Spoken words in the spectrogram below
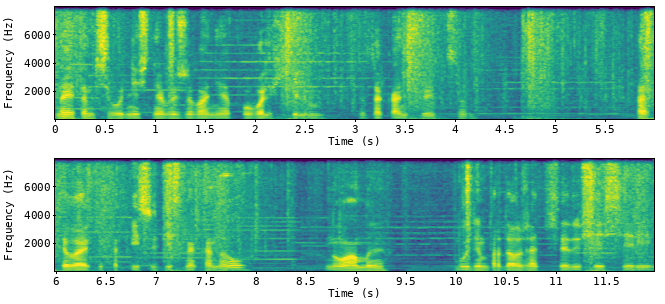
На этом сегодняшнее выживание по Вальхельм заканчивается. Ставьте лайки, подписывайтесь на канал. Ну а мы будем продолжать в следующей серии.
